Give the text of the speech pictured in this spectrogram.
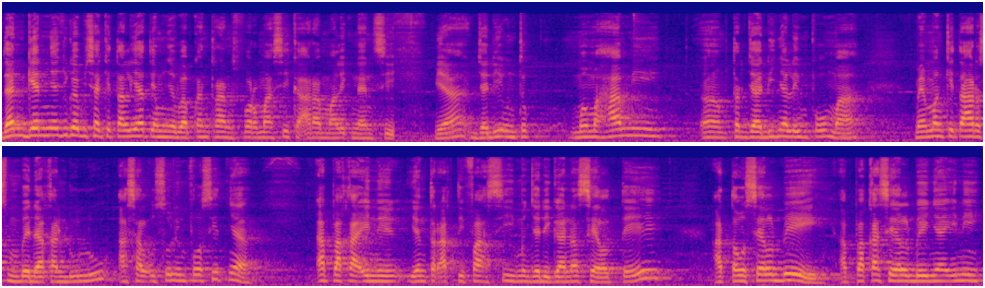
Dan gennya juga bisa kita lihat yang menyebabkan transformasi ke arah malignansi. Ya, jadi untuk memahami uh, terjadinya limfoma, memang kita harus membedakan dulu asal usul limfositnya. Apakah ini yang teraktivasi menjadi ganas sel T atau sel B. Apakah sel B-nya ini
